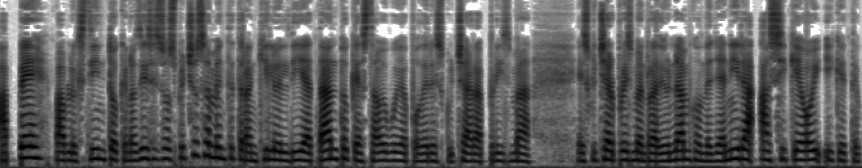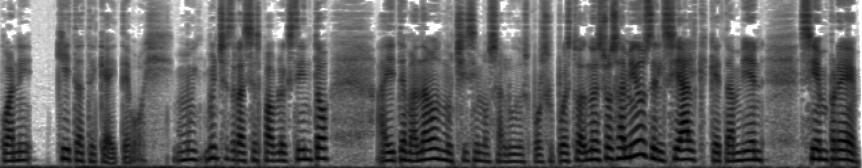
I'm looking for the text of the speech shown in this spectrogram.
a P. Pablo Extinto, que nos dice sospechosamente tranquilo el día, tanto que hasta hoy voy a poder escuchar a Prisma, escuchar Prisma en Radio UNAM con Deyanira, así que hoy y que Tecuani quítate que ahí te voy. muchas gracias, Pablo Extinto. Ahí te mandamos muchísimos saludos, por supuesto. A nuestros amigos del CIALC, que también siempre...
